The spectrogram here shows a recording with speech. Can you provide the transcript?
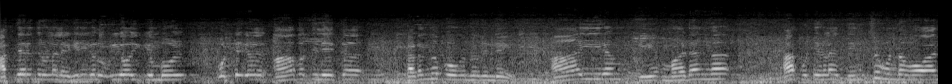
അത്തരത്തിലുള്ള ലഹരികൾ ഉപയോഗിക്കുമ്പോൾ കുട്ടികൾ ആപത്തിലേക്ക് കടന്നു പോകുന്നതിന്റെ ആയിരം മടങ്ങ് ആ കുട്ടികളെ തിരിച്ചു കൊണ്ടുപോകാൻ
